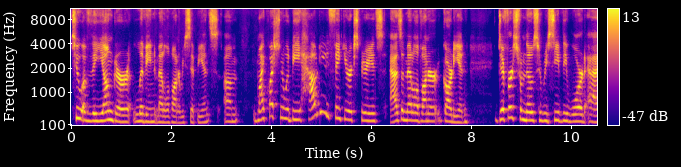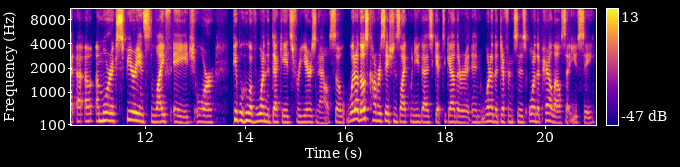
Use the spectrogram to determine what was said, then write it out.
two of the younger living Medal of Honor recipients. Um, my question would be How do you think your experience as a Medal of Honor Guardian differs from those who receive the award at a, a more experienced life age or people who have worn the decades for years now. So, what are those conversations like when you guys get together, and what are the differences or the parallels that you see?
